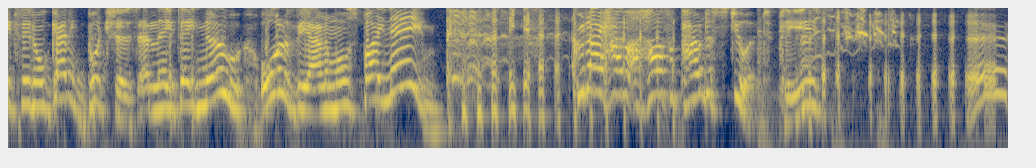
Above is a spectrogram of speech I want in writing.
it's an organic butcher's, and they, they know all of the animals by name. Could I have a half a pound of Stuart, please?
